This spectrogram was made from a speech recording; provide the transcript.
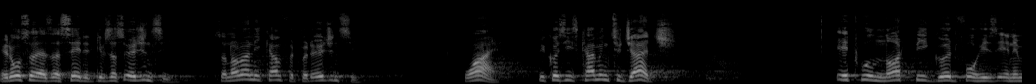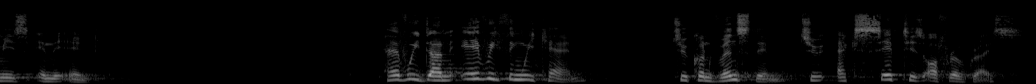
It also, as I said, it gives us urgency. So not only comfort, but urgency. Why? Because he's coming to judge. It will not be good for his enemies in the end. Have we done everything we can to convince them to accept his offer of grace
